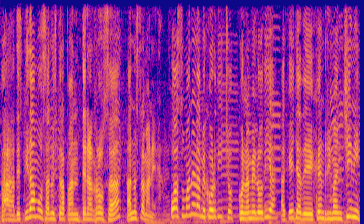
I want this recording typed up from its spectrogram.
ah, despidamos a nuestra Pantera Rosa a nuestra manera. O a su manera, mejor dicho, con la melodía, aquella de Henry Mancini.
